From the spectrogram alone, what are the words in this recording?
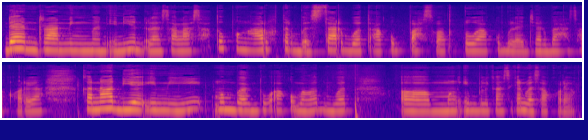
Dan Running Man ini adalah salah satu pengaruh terbesar buat aku pas waktu aku belajar bahasa Korea. Karena dia ini membantu aku banget buat uh, mengimplikasikan bahasa Korea aku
